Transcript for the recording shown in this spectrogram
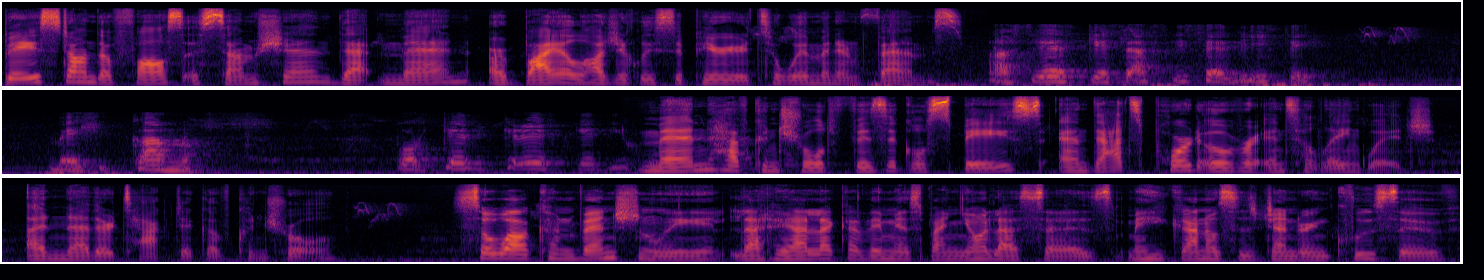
based on the false assumption that men are biologically superior to women and femmes. Así es que así se dice. Mexicanos. ¿Por qué crees que dijo? Men have controlled physical space, and that's poured over into language, another tactic of control. So while conventionally La Real Academia Española says Mexicanos is gender inclusive,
